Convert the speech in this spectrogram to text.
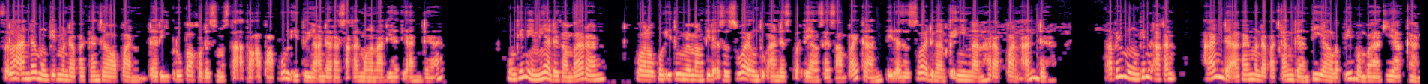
Setelah Anda mungkin mendapatkan jawaban dari berupa kode semesta atau apa pun itu yang Anda rasakan mengenal di hati Anda, mungkin ini ada gambaran. Walaupun itu memang tidak sesuai untuk Anda seperti yang saya sampaikan, tidak sesuai dengan keinginan harapan Anda, tapi mungkin akan anda akan mendapatkan ganti yang lebih membahagiakan.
